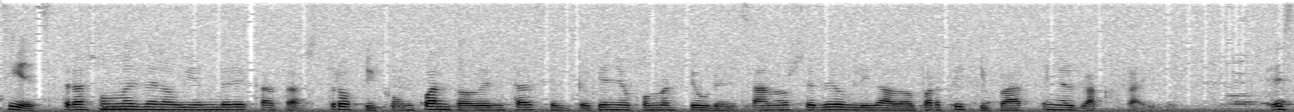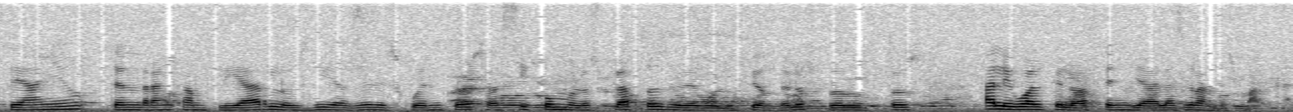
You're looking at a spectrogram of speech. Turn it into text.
Así es, tras un mes de noviembre catastrófico en cuanto a ventas, el pequeño comercio urensano se ve obligado a participar en el Black Friday. Este año tendrán que ampliar los días de descuentos, así como los plazos de devolución de los productos, al igual que lo hacen ya las grandes marcas.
